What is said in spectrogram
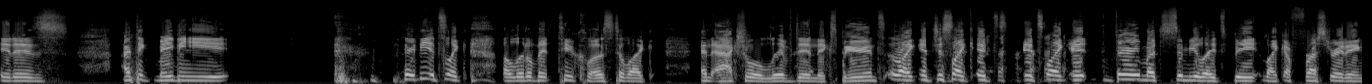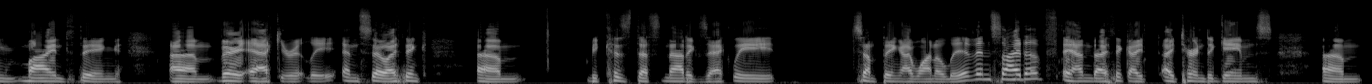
it is. I think maybe maybe it's like a little bit too close to like an actual lived-in experience. Like it just like it's it's like it very much simulates be like a frustrating mind thing, um, very accurately. And so I think um, because that's not exactly something I want to live inside of, and I think I I turn to games um,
